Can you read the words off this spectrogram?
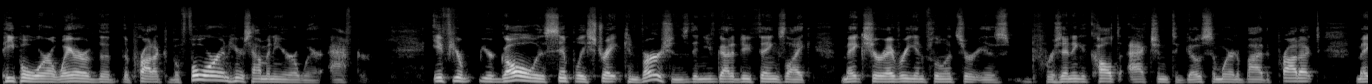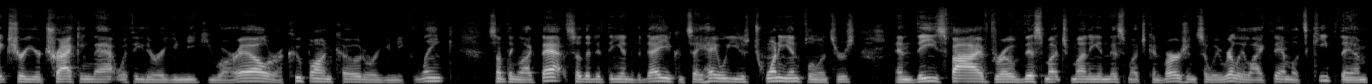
people were aware of the, the product before and here's how many are aware after if your your goal is simply straight conversions, then you've got to do things like make sure every influencer is presenting a call to action to go somewhere to buy the product. Make sure you're tracking that with either a unique URL or a coupon code or a unique link, something like that, so that at the end of the day you can say, "Hey, we used 20 influencers, and these five drove this much money and this much conversion, so we really like them. Let's keep them,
